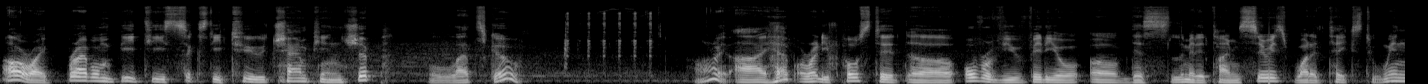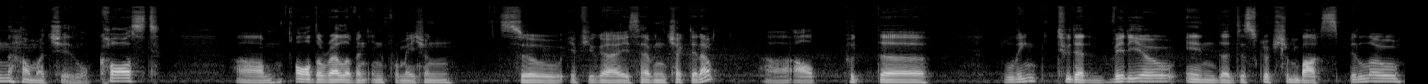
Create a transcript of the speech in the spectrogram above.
Alright, Brabham BT62 Championship. Let's go. Alright, I have already posted an overview video of this limited time series, what it takes to win, how much it will cost, um, all the relevant information. So if you guys haven't checked it out, uh, I'll put the link to that video in the description box below.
